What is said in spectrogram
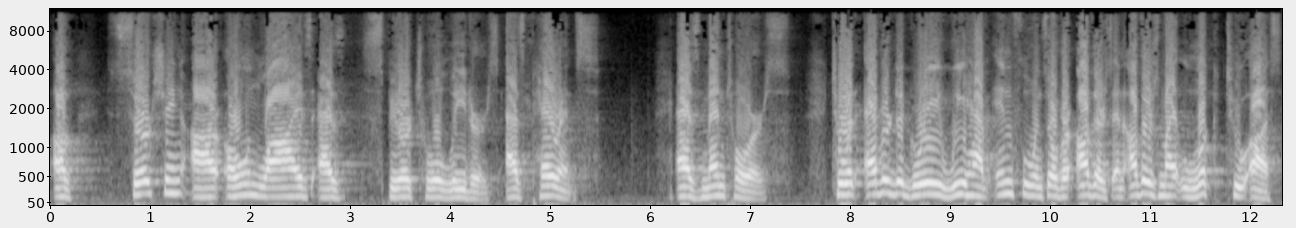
of searching our own lives as spiritual leaders, as parents, as mentors, to whatever degree we have influence over others, and others might look to us,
